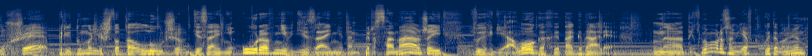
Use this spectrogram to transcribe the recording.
уже придумали что-то лучше в дизайне уровней, в дизайне там персонажей, в их диалогах и так далее. Э, Таким образом, я в какой-то момент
